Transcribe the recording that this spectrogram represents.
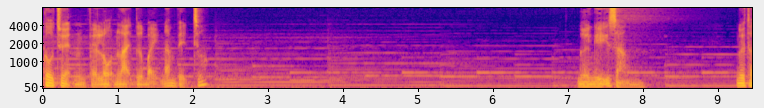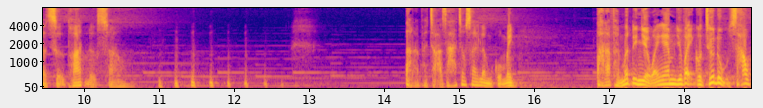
Câu chuyện phải lộn lại từ 7 năm về trước. Người nghĩ rằng Người thật sự thoát được sao? Ta đã phải trả giá cho sai lầm của mình. Ta đã phải mất đi nhiều anh em như vậy còn chưa đủ sao?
